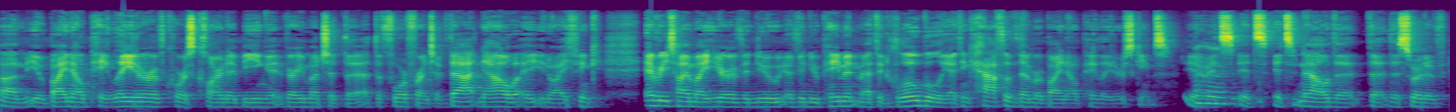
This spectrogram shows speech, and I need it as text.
Um, you know, buy now, pay later. Of course, Klarna being very much at the at the forefront of that. Now, you know, I think every time I hear of a new of a new payment method globally, I think half of them are buy now, pay later schemes. You know, mm-hmm. it's it's it's now the the the sort of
